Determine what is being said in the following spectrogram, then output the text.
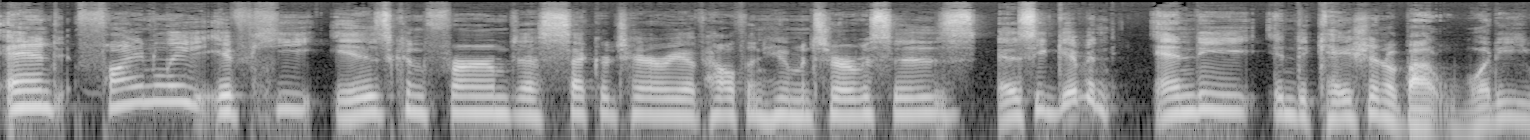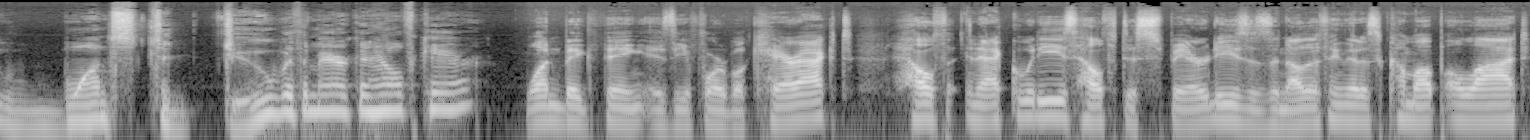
And finally, if he is confirmed as Secretary of Health and Human Services, has he given any indication about what he wants to do with American health care? One big thing is the Affordable Care Act. Health inequities, health disparities is another thing that has come up a lot.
